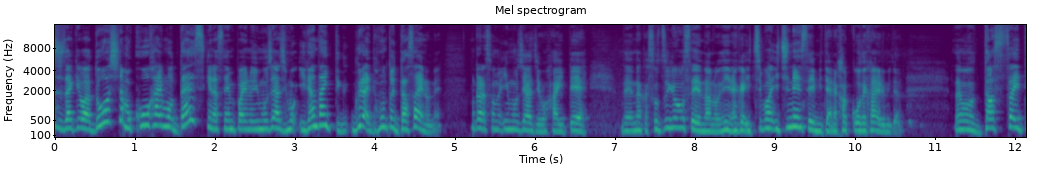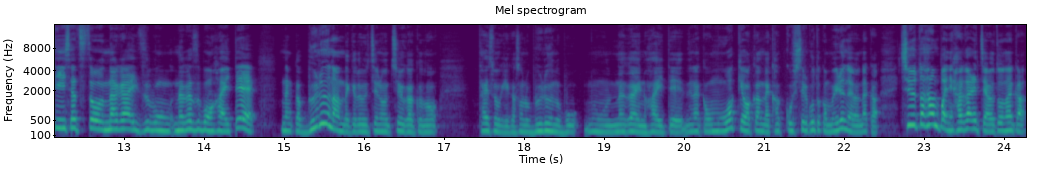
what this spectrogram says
ャージだけはどうしても後輩も大好きな先輩の芋ジャージもいらないってぐらいで本当にダサいのね。だからその芋ジャージを履いて、で、なんか卒業生なのになんか一番一年生みたいな格好で帰るみたいな。でも、ダッサい T シャツと長いズボン、長ズボン履いて、なんかブルーなんだけど、うちの中学の体操着がそのブルーのぼもう長いの履いて、で、なんかもうわけわかんない格好してる子とかもいるのよ。なんか、中途半端に剥がれちゃうと、なんか、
